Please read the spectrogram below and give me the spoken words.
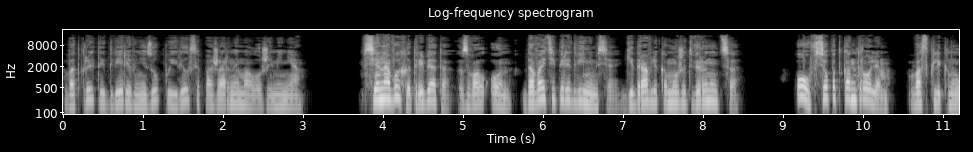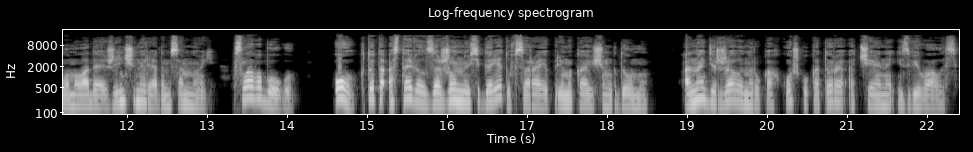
в открытой двери внизу появился пожарный моложе меня. «Все на выход, ребята!» — звал он. «Давайте передвинемся, гидравлика может вернуться». «О, все под контролем!» — воскликнула молодая женщина рядом со мной. «Слава богу!» О, кто-то оставил зажженную сигарету в сарае, примыкающем к дому. Она держала на руках кошку, которая отчаянно извивалась.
